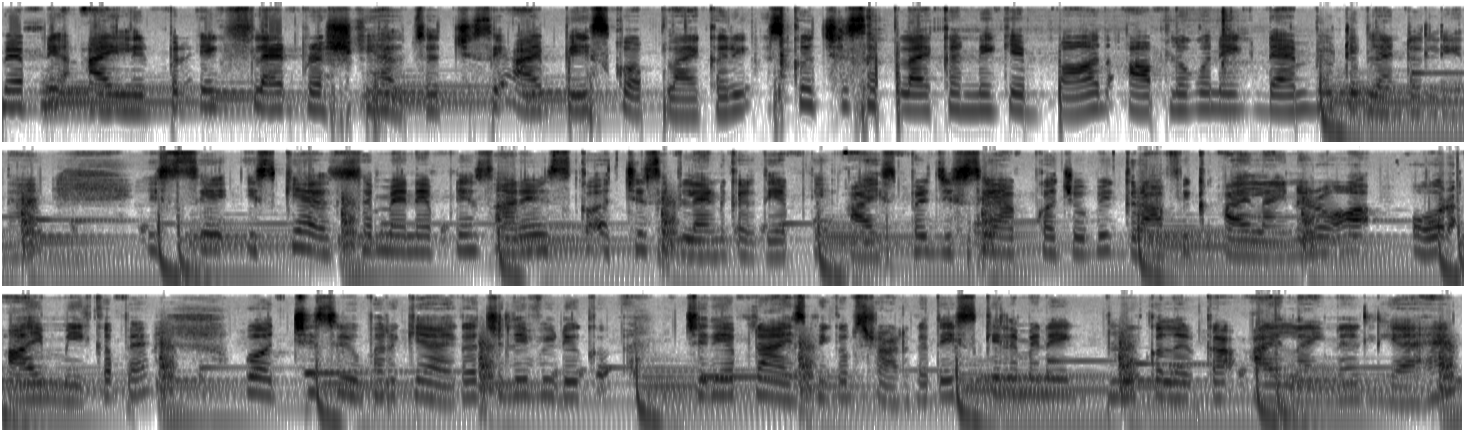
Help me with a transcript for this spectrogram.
मैं अपने आई पर एक फ्लैट ब्रश की हेल्प से अच्छे से आई बेस को अप्लाई करी। इसको अच्छे से अप्लाई करने के बाद आप लोगों ने एक डैम ब्यूटी ब्लेंडर लेना है। इससे, इसके हेल्प से मैंने अपने सारे इसको अच्छे से ब्लेंड कर दिया अपनी आइज़ पर, जिससे आपका जो भी ग्राफिक आईलाइनर और आई मेकअप है, वो अच्छे से उभर के आएगा। चलिए वीडियो को, चलिए अपना आइस मेकअप स्टार्ट करते हैं। इसके लिए मैंने एक ब्लू कलर का आईलाइनर लिया है।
